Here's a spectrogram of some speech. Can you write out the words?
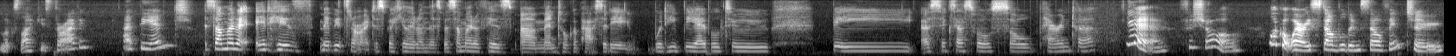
looks like he's thriving at the end. Someone at his maybe it's not right to speculate on this, but someone of his um, mental capacity would he be able to be a successful sole parenter? Yeah, for sure. Look at where he stumbled himself into.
